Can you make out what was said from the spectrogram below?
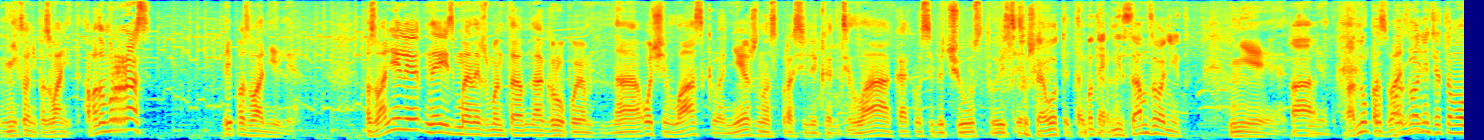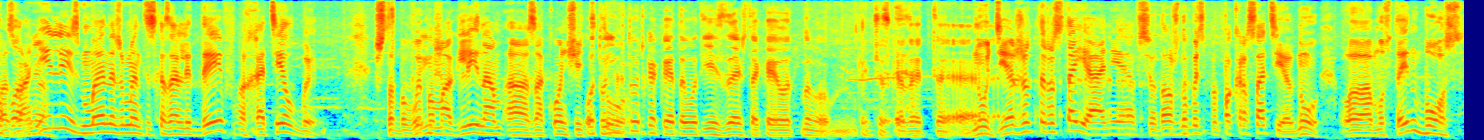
никто не позвонит. А потом раз, и позвонили. Позвонили из менеджмента э, группы. Э, Очень ласково, нежно спросили, как дела, как вы себя чувствуете. Слушай, а вот смотри, далее. не сам звонит. Нет, А- нет. а ну-ка позвонить этому парню. Позвонили из менеджмента и сказали, Дэйв, хотел бы, чтобы вы Видишь? помогли нам а, закончить Вот у тур. них тоже какая-то вот есть, знаешь, такая вот, ну, как тебе сказать... э, Ну, держит расстояние, все должно быть по, по красоте. Ну, э, Мустейн босс.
